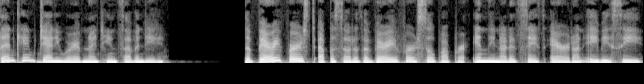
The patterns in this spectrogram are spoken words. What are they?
Then came January of 1970. The very first episode of the very first soap opera in the United States aired on ABC,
